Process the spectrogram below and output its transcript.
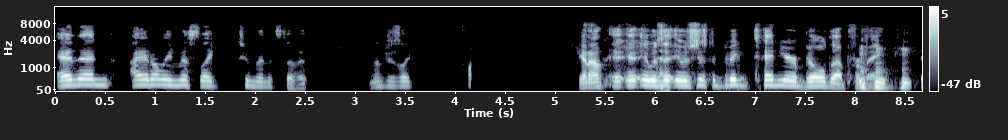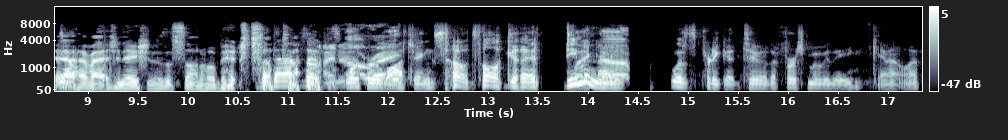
and then i had only missed like two minutes of it and i'm just like. You know it, it, it was Yeah. it was just a big 10 year build up for me yeah, Yep. imagination is the son of a bitch. But that sometimes. episode I was know, worth right? rewatching, so it's all good. Demon Like, Knight uh, was pretty good too. The first movie they came out with.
